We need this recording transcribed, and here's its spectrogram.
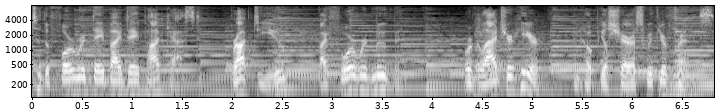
to the Forward Day by Day podcast, brought to you by Forward Movement. We're glad you're here and hope you'll share us with your friends.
